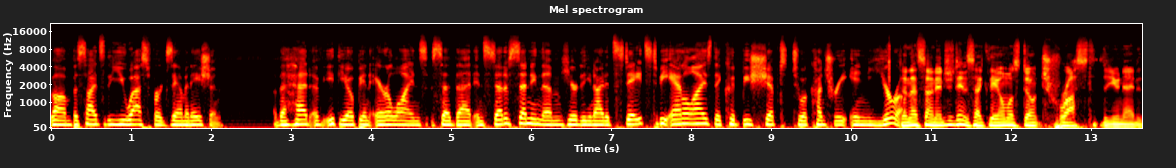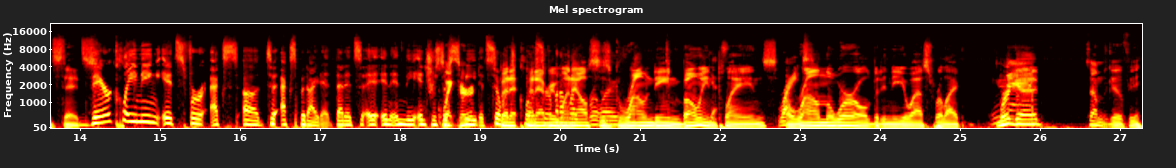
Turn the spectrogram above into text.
um, besides the U.S. for examination. The head of Ethiopian Airlines said that instead of sending them here to the United States to be analyzed, they could be shipped to a country in Europe. Doesn't that sound interesting? It's like they almost don't trust the United States. They're claiming it's for ex uh, to expedite it, that it's in, in the interest Quicker. of speed. It's so but, much closer. but I'm everyone like, else really? is grounding Boeing Yes. planes Right. around the world. But in the U.S., we're like, We're good. Something's goofy.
